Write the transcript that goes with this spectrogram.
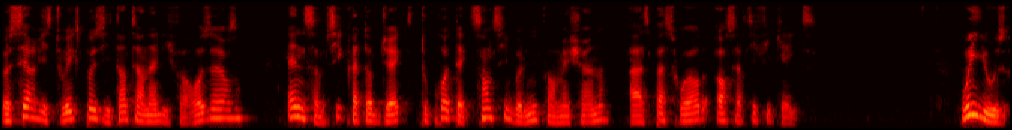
a service to expose it internally for others, and some secret object to protect sensible information as password or certificates. We use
